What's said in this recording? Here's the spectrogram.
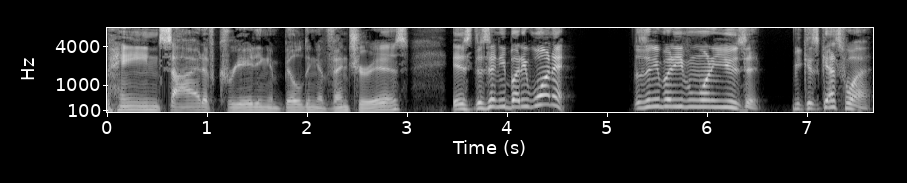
pain side of creating and building a venture is is does anybody want it? Does anybody even want to use it? Because guess what?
